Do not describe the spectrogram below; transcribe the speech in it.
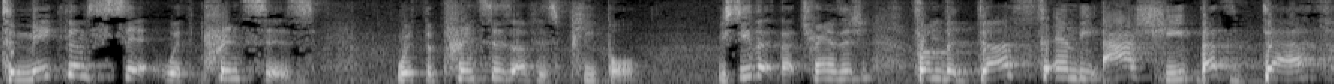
to make them sit with princes, with the princes of his people. You see that, that transition? From the dust and the ash heap, that's death,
